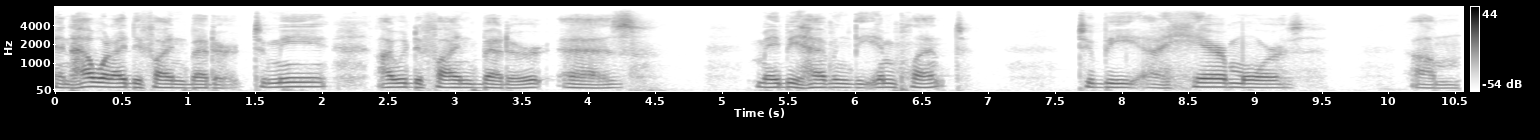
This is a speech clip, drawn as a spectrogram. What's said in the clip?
and how would I define better? To me, I would define better as maybe having the implant to be a hair more um,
